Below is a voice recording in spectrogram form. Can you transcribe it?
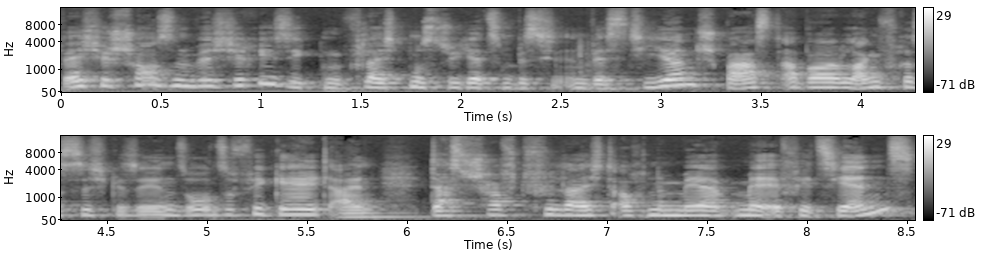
Welche Chancen, welche Risiken? Vielleicht musst du jetzt ein bisschen investieren, sparst aber langfristig gesehen so und so viel Geld ein. Das schafft vielleicht auch eine mehr, mehr Effizienz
